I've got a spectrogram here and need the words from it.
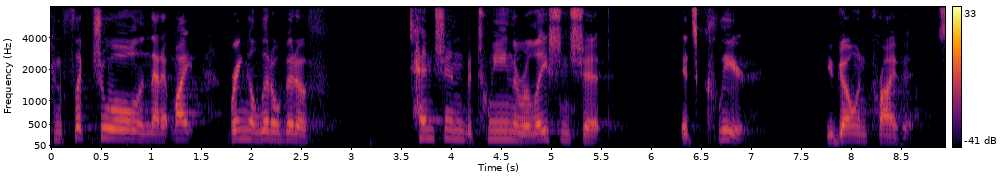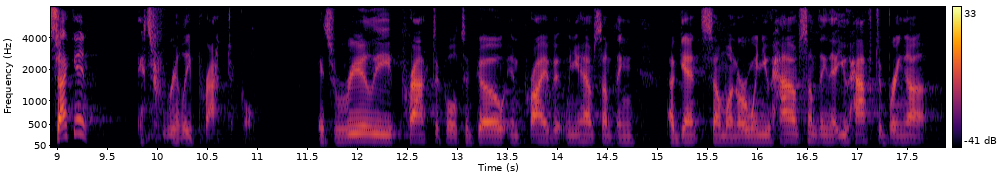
conflictual and that it might bring a little bit of tension between the relationship. It's clear. You go in private. Second, it's really practical. It's really practical to go in private when you have something against someone or when you have something that you have to bring up.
